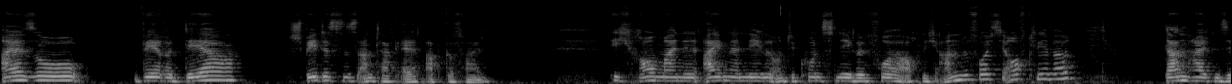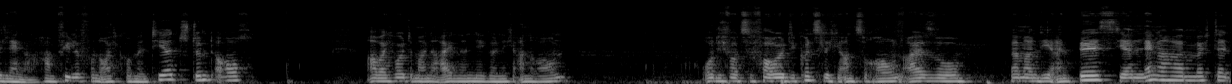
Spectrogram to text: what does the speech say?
Also wäre der spätestens an Tag 11 abgefallen. Ich rau meine eigenen Nägel und die Kunstnägel vorher auch nicht an, bevor ich sie aufklebe. Dann halten sie länger. Haben viele von euch kommentiert. Stimmt auch. Aber ich wollte meine eigenen Nägel nicht anrauen. Und ich war zu faul, die künstlich anzurauen. Also, wenn man die ein bisschen länger haben möchte,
